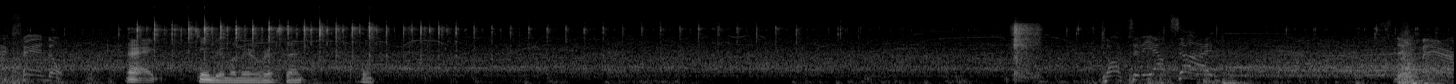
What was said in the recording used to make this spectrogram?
axe handle. Alright. Game didn't let me reverse that. Toss outside. Snapmare.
